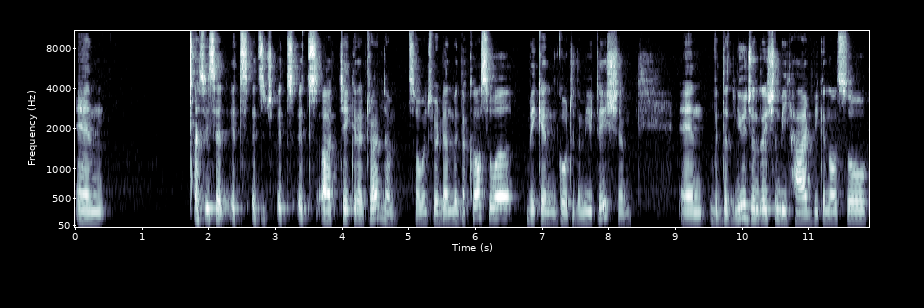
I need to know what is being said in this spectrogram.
And as we said it's it's it's it's uh, taken at random. So once we're done with the crossover we can go to the mutation. And with the new generation we had we can also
